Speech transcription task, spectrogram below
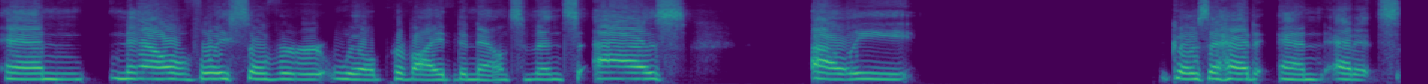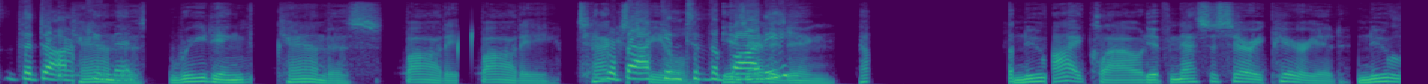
And now VoiceOver will provide announcements as Ali goes ahead and edits the document. Canvas. Reading. Canvas. Body. Body. Text back field into the is body. editing. New iCloud if necessary period. New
